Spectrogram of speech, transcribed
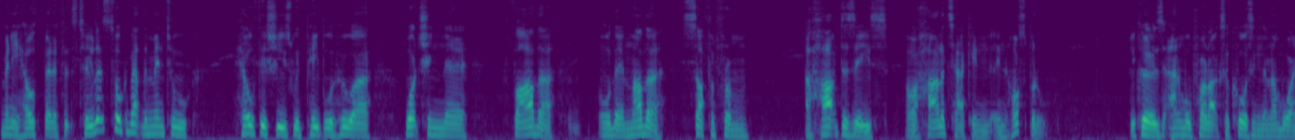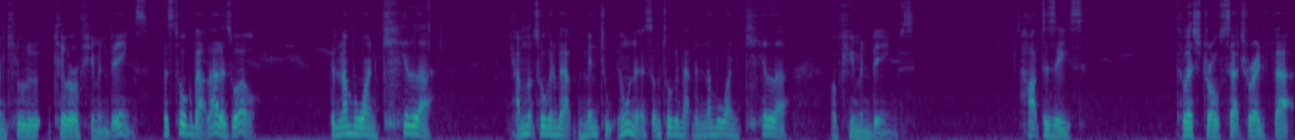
many health benefits too. Let's talk about the mental health issues with people who are watching their father or their mother suffer from a heart disease or a heart attack in, in hospital because animal products are causing the number one killer, killer of human beings. Let's talk about that as well. The number one killer. I'm not talking about mental illness, I'm talking about the number one killer of human beings. Heart disease, cholesterol, saturated fat,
